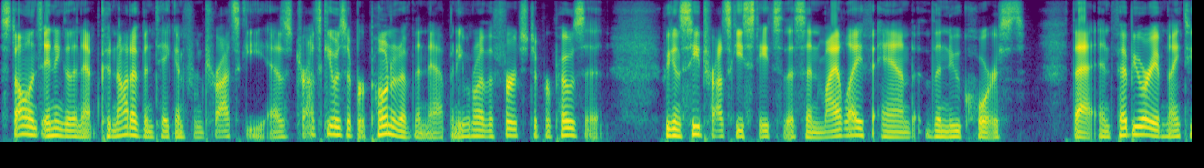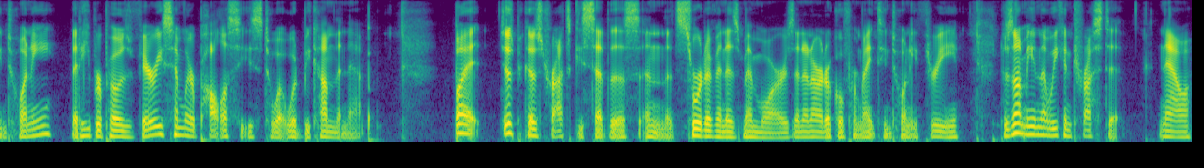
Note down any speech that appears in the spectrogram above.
Stalin's ending of the NEP could not have been taken from Trotsky, as Trotsky was a proponent of the NEP and even one of the first to propose it. We can see Trotsky states this in My Life and The New Course that in February of 1920 that he proposed very similar policies to what would become the NEP. But just because Trotsky said this, and it's sort of in his memoirs in an article from 1923, does not mean that we can trust it. Now,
